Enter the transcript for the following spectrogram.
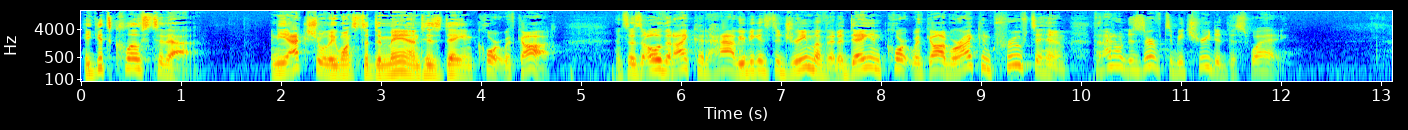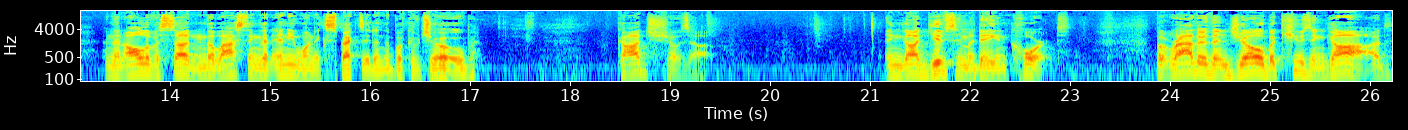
He gets close to that. And he actually wants to demand his day in court with God and says, Oh, that I could have. He begins to dream of it a day in court with God where I can prove to him that I don't deserve to be treated this way. And then all of a sudden, the last thing that anyone expected in the book of Job, God shows up. And God gives him a day in court. But rather than Job accusing God,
